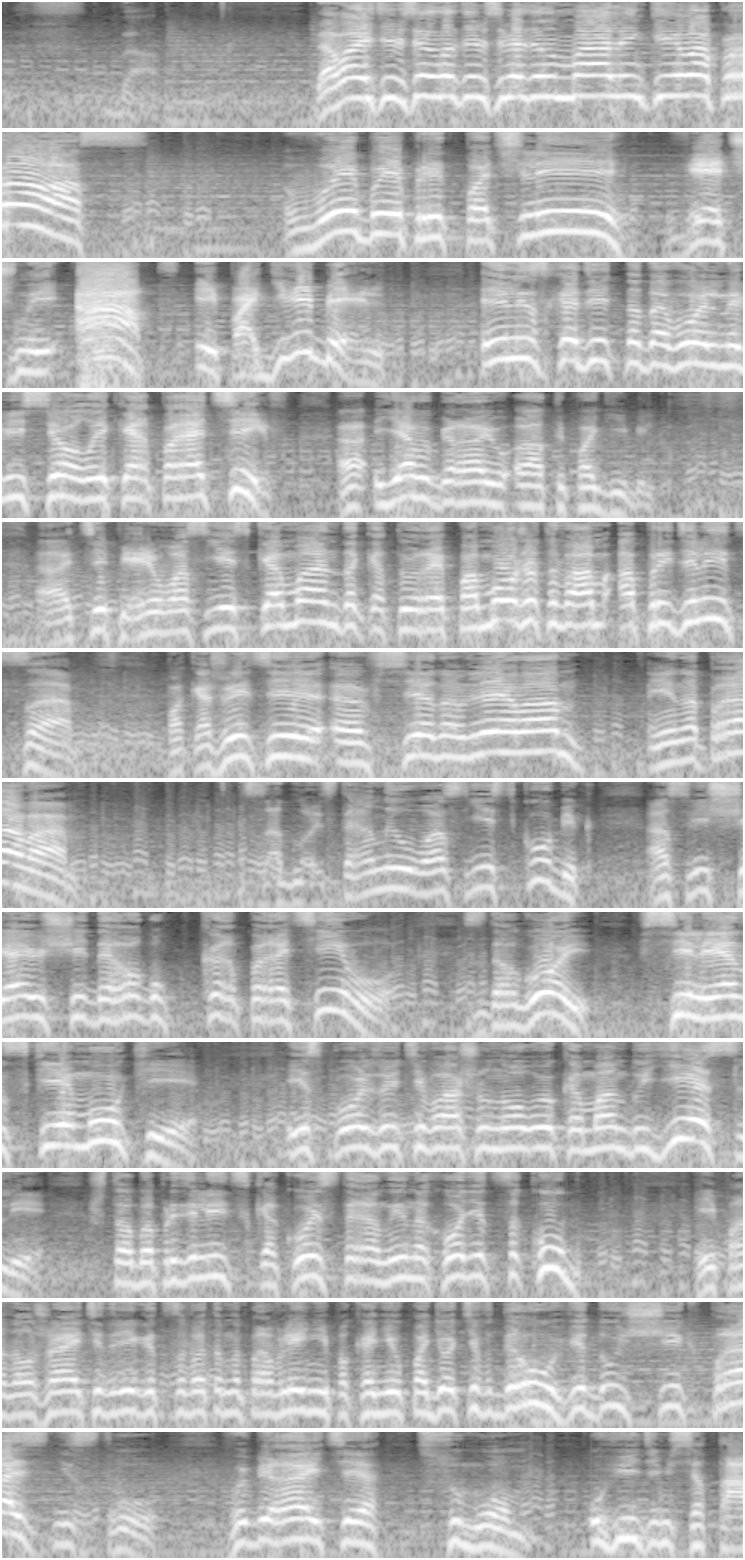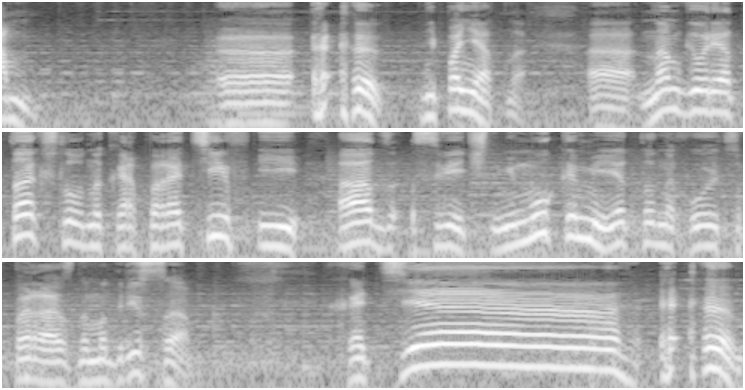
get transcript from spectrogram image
Да. Давайте все зададим себе один маленький вопрос. Вы бы предпочли вечный ад и погибель? Или сходить на довольно веселый корпоратив? А, я выбираю ад и погибель. А теперь у вас есть команда, которая поможет вам определиться. Покажите э, все налево и направо. С одной стороны у вас есть кубик, освещающий дорогу к корпоративу. С другой — вселенские муки. Используйте вашу новую команду «Если», чтобы определить, с какой стороны находится куб. И продолжайте двигаться в этом направлении, пока не упадете в дыру, ведущую к празднеству. Выбирайте с умом. Увидимся там. Э, непонятно. А, нам говорят так, словно корпоратив и ад с вечными муками это находится по разным адресам. Хотя...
